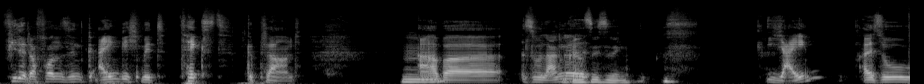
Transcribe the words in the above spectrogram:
viele davon sind eigentlich mit Text geplant. Hm, Aber du solange kannst nicht singen. Jein. Also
